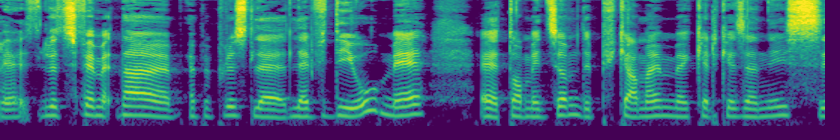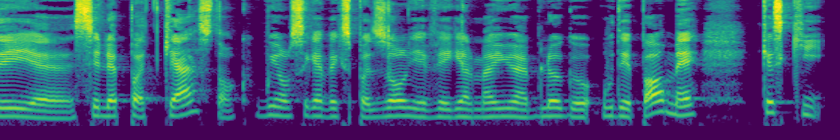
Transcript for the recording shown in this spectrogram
Euh, là, tu fais maintenant un, peu plus de la, vidéo, mais euh, ton médium depuis quand même quelques années, c'est c'est le podcast. Donc oui, on sait qu'avec Spotzol, il y avait également eu un blog au, départ, mais qu'est-ce qui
